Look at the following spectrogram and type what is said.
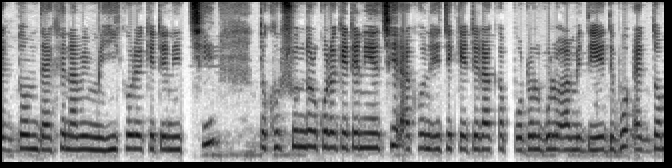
একদম দেখেন, আমি মিহি করে কেটে নিচ্ছি। তো খুব সুন্দর করে কেটে নিয়েছি। এখন এই যে কেটে রাখা পটলগুলো আমি দিয়ে দেবো। একদম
